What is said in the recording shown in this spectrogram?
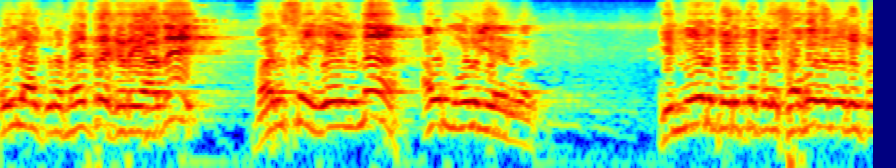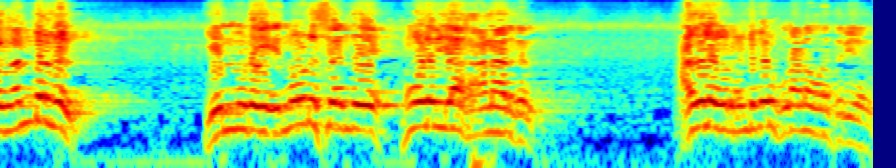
பயிலாக்குற மேட்டரே கிடையாது. வருஷம் ஏழுனா அவர் மௌலவி என்னோடு படித்த பல சகோதரர்கள் பல நண்பர்கள் என்னுடைய என்னோடு சேர்ந்து மௌலவியாக ஆனார்கள். அதுல ஒரு ரெண்டு பேரும் குரான ஓத தெரியாது.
